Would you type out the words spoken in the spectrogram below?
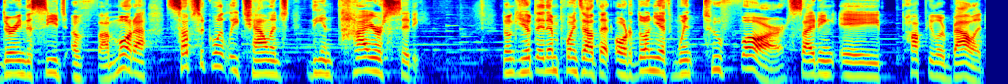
during the siege of Zamora, subsequently challenged the entire city. Don Quixote then points out that Ordóñez went too far, citing a popular ballad.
